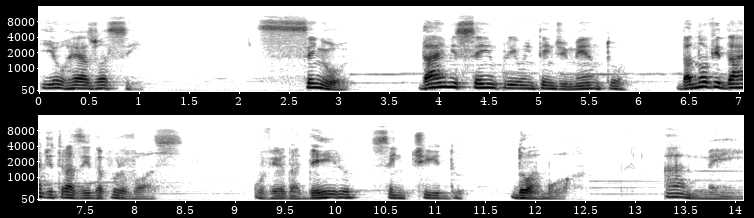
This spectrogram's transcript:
E eu rezo assim: Senhor, dai-me sempre o entendimento da novidade trazida por vós, o verdadeiro sentido do amor. Amém.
